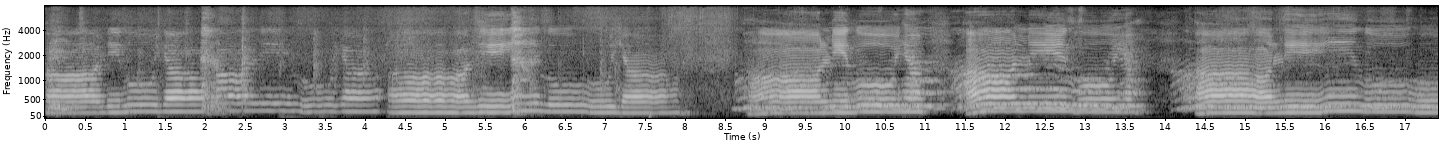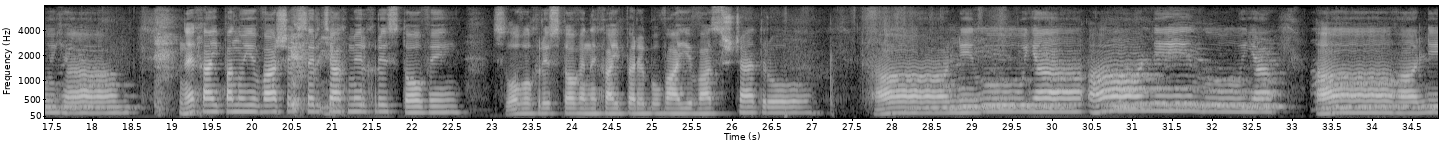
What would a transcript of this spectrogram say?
Алілуя, Алілуя, Алілуя. Алілуя, Алілуя, Алілуя. Нехай панує в ваших серцях мир Христовий, Слово Христове нехай перебуває вас щедро. Alleluja, Alleluja, Alleluja.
